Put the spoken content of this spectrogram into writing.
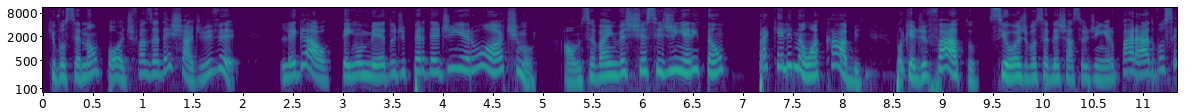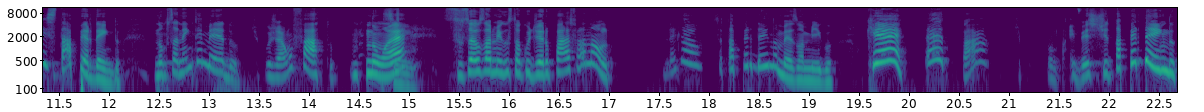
O que você não pode fazer é deixar de viver. Legal, tenho medo de perder dinheiro, ótimo. Aonde você vai investir esse dinheiro, então, para que ele não acabe? Porque, de fato, se hoje você deixar seu dinheiro parado, você está perdendo. Não precisa nem ter medo. Tipo, já é um fato, não é? Sim. Se os seus amigos estão com dinheiro parado, você fala, não, legal, você tá perdendo mesmo, amigo. O quê? É, tá. Tipo, não tá investido, tá perdendo.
